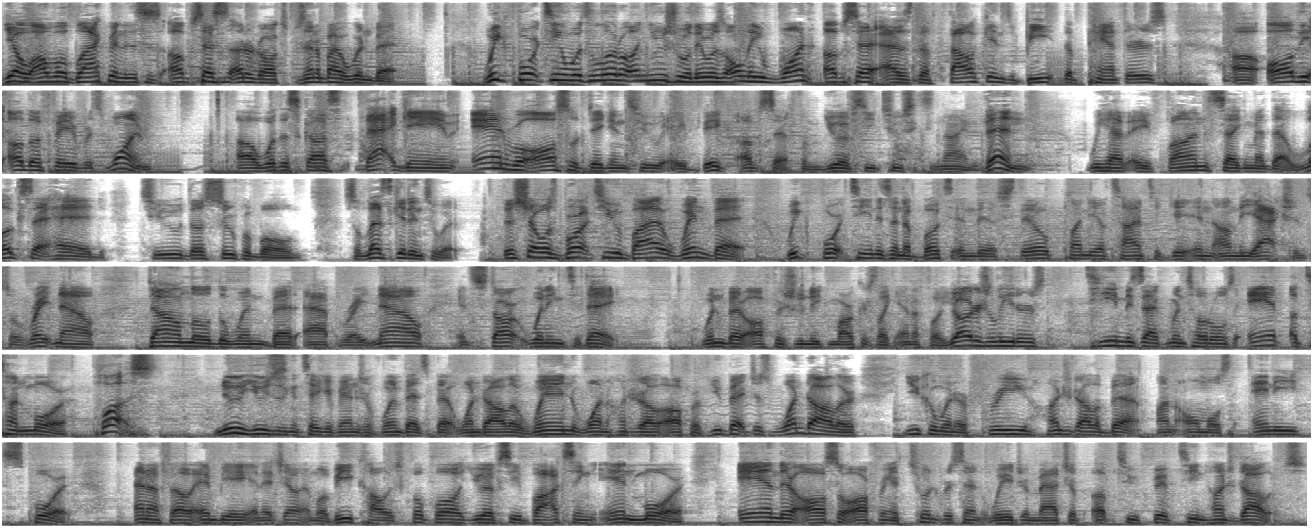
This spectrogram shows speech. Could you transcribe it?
Yo, I'm Will Blackman, and this is Upsets and Underdogs presented by WynnBET. Week 14 was a little unusual. There was only one upset as the Falcons beat the Panthers. Uh, all the other favorites won. Uh, we'll discuss that game, and we'll also dig into a big upset from UFC 269. Then we have a fun segment that looks ahead to the Super Bowl. So let's get into it. This show is brought to you by WynnBET. Week 14 is in the books, and there's still plenty of time to get in on the action. So right now, download the WynnBET app right now and start winning today. WynnBET offers unique markets like NFL yardage leaders, team exact win totals, and a ton more. Plus, New users can take advantage of WynnBET's bet $1, win $100 offer. If you bet just $1, you can win a free $100 bet on almost any sport. NFL, NBA, NHL, MLB, college football, UFC, boxing, and more. And they're also offering a 200% wager matchup up to $1,500.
